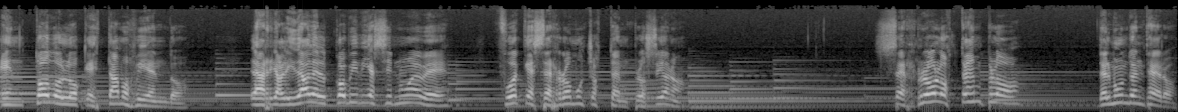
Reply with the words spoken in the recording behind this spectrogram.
en todo lo que estamos viendo. La realidad del COVID-19 fue que cerró muchos templos, ¿sí o no? Cerró los templos del mundo entero.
